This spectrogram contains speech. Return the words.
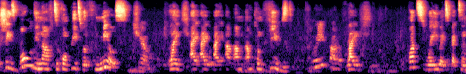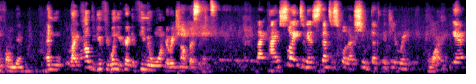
She's bold enough to compete with males. Sure. Like I, I, I, I'm, I'm confused. I'm really proud of her. Like, what were you expecting from them? And like, how did you feel when you heard the female won the regional president? Like I saw it to be a status quo that she would definitely win. Why? Yeah.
